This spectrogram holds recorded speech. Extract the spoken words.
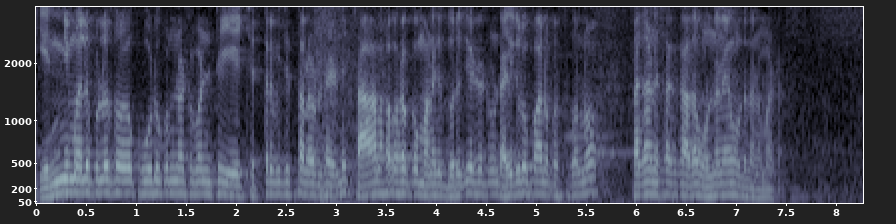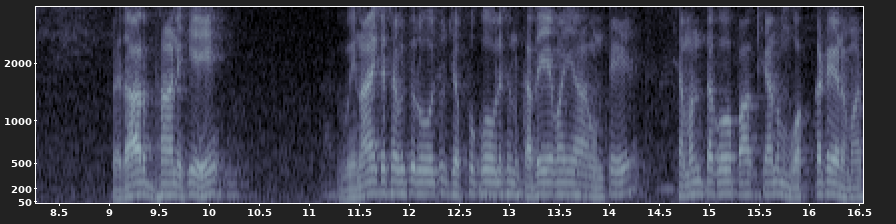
ఎన్ని మలుపులతో కూడుకున్నటువంటి చిత్ర విచిత్రాలు ఉంటాయండి చాలా వరకు మనకి దొరికేటటువంటి ఐదు రూపాయల పుస్తకంలో సగాని సగ కథ ఉండనే ఉండదన్నమాట. యథార్థానికి వినాయక చవితి రోజు చెప్పుకోవలసిన కథ ఏమయ్యా ఉంటే శమంతకోపాఖ్యానం ఒక్కటే అనమాట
